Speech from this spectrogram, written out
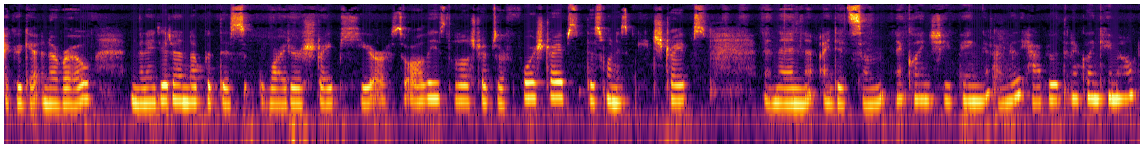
I could get in a row. And then I did end up with this wider stripe here. So all these little strips are four stripes. This one is eight stripes. And then I did some neckline shaping. I'm really happy with the neckline came out.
